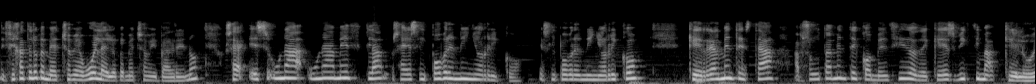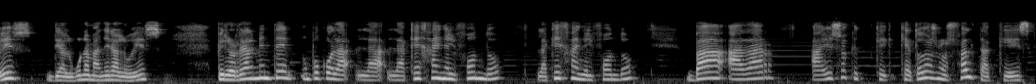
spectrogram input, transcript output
Fíjate lo que me ha hecho mi abuela y lo que me ha hecho mi padre, ¿no? O sea, es una, una mezcla, o sea, es el pobre niño rico, es el pobre niño rico que realmente está absolutamente convencido de que es víctima, que lo es, de alguna manera lo es, pero realmente un poco la, la- la queja en el fondo, la queja en el fondo va a dar a eso que, que- que a todos nos falta, que es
